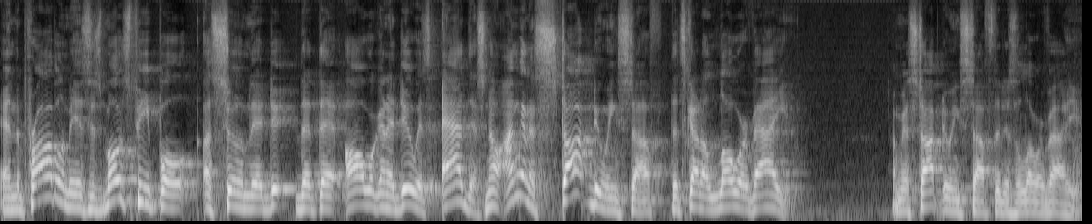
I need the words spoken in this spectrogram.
And the problem is, is most people assume do, that they, all we're going to do is add this. No, I'm going to stop doing stuff that's got a lower value. I'm going to stop doing stuff that is a lower value.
